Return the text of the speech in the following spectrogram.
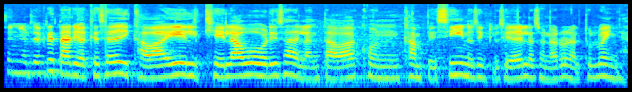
Señor secretario, ¿a qué se dedicaba él? ¿Qué labores adelantaba con campesinos, inclusive de la zona rural tulueña?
